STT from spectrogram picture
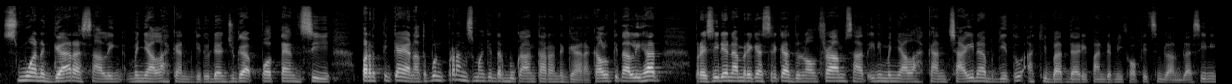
semua negara saling menyalahkan begitu dan juga potensi pertikaian ataupun perang semakin terbuka antara negara. Kalau kita lihat Presiden Amerika Serikat Donald Trump saat ini menyalahkan China begitu akibat dari pandemi COVID-19 ini.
